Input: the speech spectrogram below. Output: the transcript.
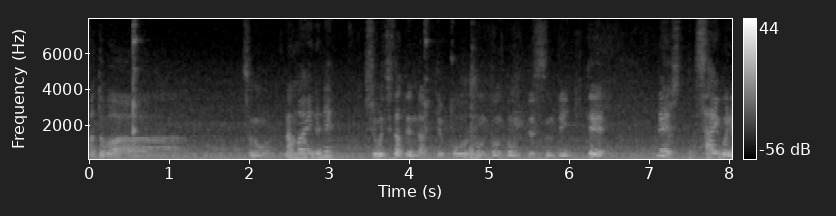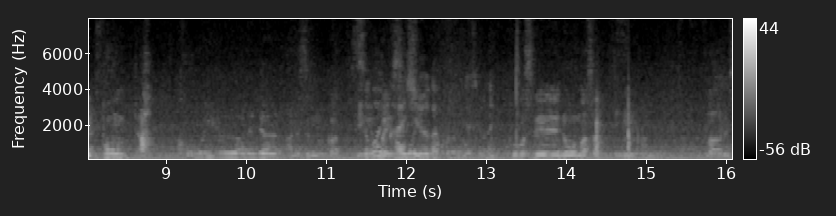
あとはその名前でね生じ立てになってこうトントントンって進んでいってで最後にポンってあこういうあれであれするのかっていうすごい回収が来るんですよね。構成のうまさっていうか、まあ、あるし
